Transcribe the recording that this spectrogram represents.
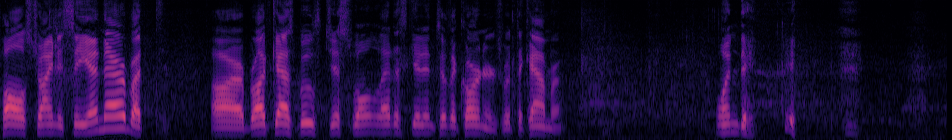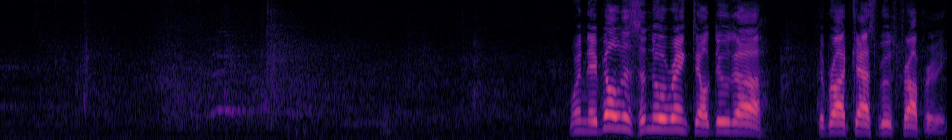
Paul's trying to see in there, but our broadcast booth just won't let us get into the corners with the camera. One day. when they build us a new rink, they'll do the, the broadcast booth properly.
